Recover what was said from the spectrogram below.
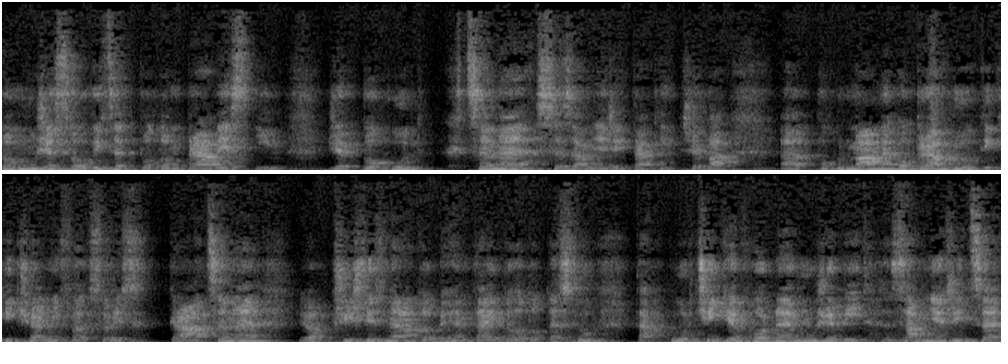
to může souviset potom právě s tím, že pokud chceme se zaměřit taky třeba, eh, pokud máme opravdu ty kyčelní flexory zkrácené, jo, přišli jsme na to během tady tohoto testu, tak určitě vhodné může být zaměřit se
